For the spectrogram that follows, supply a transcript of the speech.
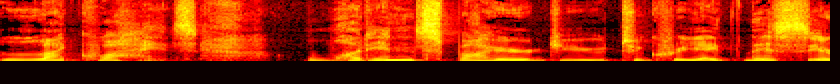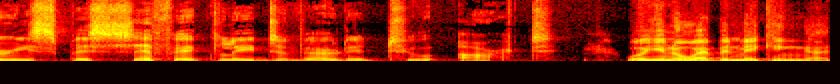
Likewise. What inspired you to create this series specifically devoted to art? Well, you know, I've been making uh,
